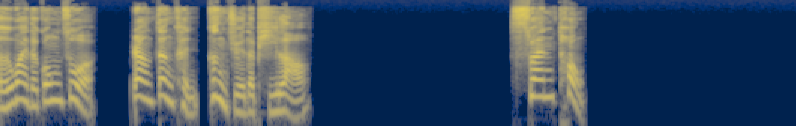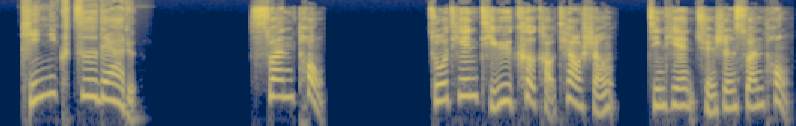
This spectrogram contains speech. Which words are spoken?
额外的工作让邓肯更觉得疲劳。酸痛，筋肉痛である、酸痛。昨天体育课考跳绳，今天全身酸痛。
